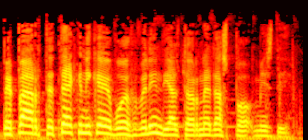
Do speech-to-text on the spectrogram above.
per parte tecniche, voi Velin di Altorne da Spo, misdi.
